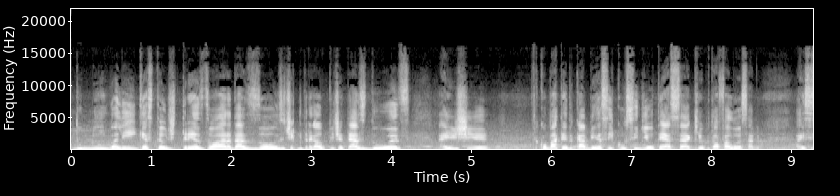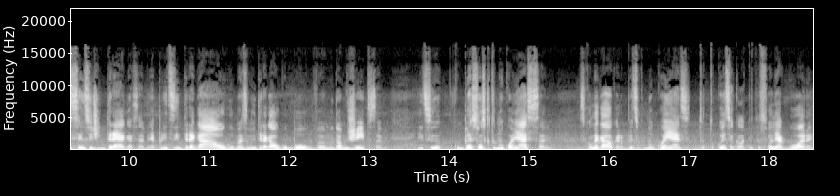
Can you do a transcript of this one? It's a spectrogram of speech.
Domingo ali, em questão de três horas, das 11, tinha que entregar o pitch até as duas. Aí a gente ficou batendo cabeça e conseguiu ter essa que o Tal falou, sabe? Esse senso de entrega, sabe? É preciso entregar algo, mas vamos entregar algo bom, vamos dar um jeito, sabe? Isso com pessoas que tu não conhece, sabe? Isso é legal, cara. Pessoa que não conhece. Tu, tu conhece aquela pessoa ali agora.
